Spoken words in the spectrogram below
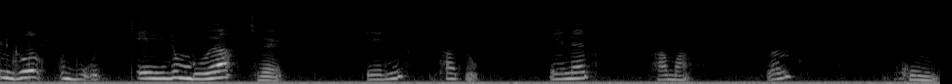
이거 뭐? 얘 이름 뭐야? 잭, 얘는? 타조, 얘는? 하마, 응? 공.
